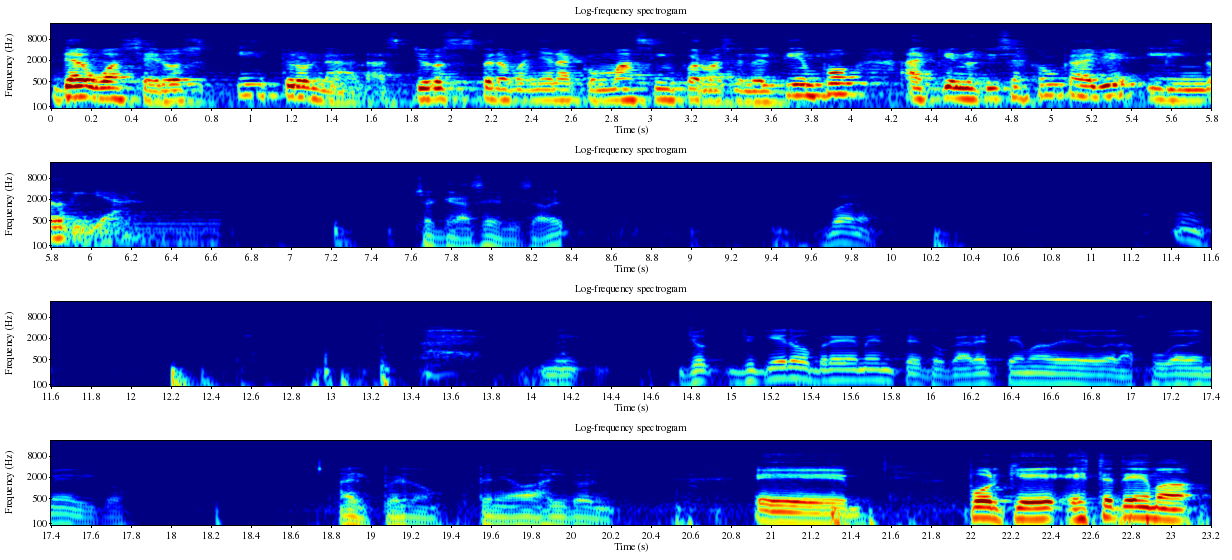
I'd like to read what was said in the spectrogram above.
de aguaceros y tronadas. Yo los espero mañana con más información del tiempo aquí en Noticias con Calle. Lindo día. Muchas gracias, Elizabeth. Bueno. Yo, quiero brevemente tocar el tema de, de la fuga de médicos. Ay, perdón, tenía bajito el... Eh, porque este tema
